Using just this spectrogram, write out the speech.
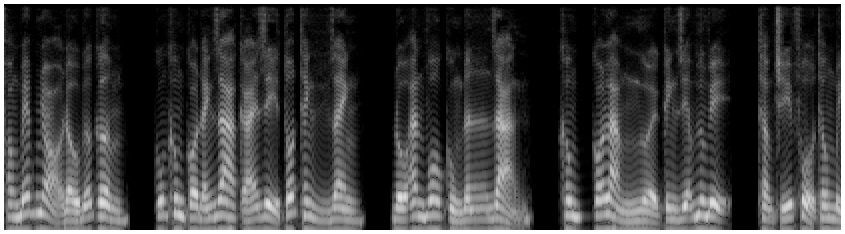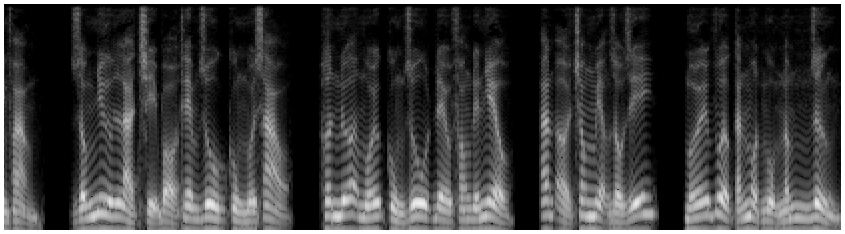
Phòng bếp nhỏ đầu bữa cơm, cũng không có đánh ra cái gì tốt thanh danh, đồ ăn vô cùng đơn giản, không có làm người kinh diễm hương vị, thậm chí phổ thông bình phẳng, giống như là chỉ bỏ thêm du cùng muối xào, hơn nữa muối cùng du đều phong đến nhiều, ăn ở trong miệng dầu dĩ, mới vừa cắn một ngụm nấm rừng,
